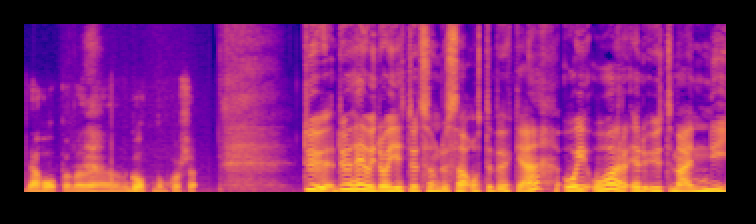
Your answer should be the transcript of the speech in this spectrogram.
Det er håpet med den gåten om korset. Du, du, har jo da gitt ut, som du sa, åtte bøker. Og i år er du ute med en ny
